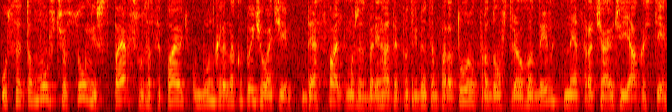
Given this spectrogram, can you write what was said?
Усе тому, що суміш спершу засипають у бункери накопичувачі, де асфальт може зберігати потрібну температуру впродовж трьох годин, не втрачаючи якості.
